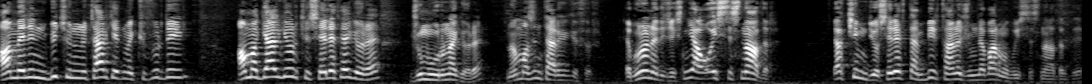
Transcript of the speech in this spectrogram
amelin bütününü terk etmek küfür değil. Ama gel gör ki selefe göre, cumhuruna göre namazın terki küfür. E buna ne diyeceksin? Ya o istisnadır. Ya kim diyor seleften bir tane cümle var mı bu istisnadır diye.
